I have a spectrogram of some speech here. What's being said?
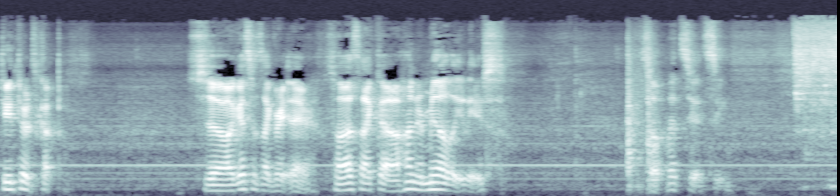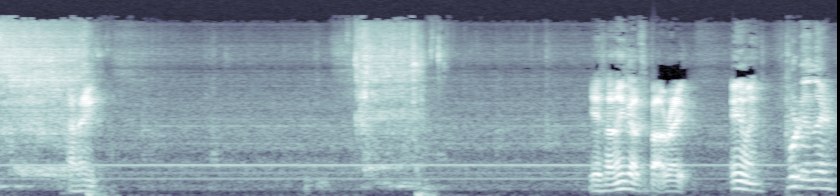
two thirds cup. So I guess it's like right there. So that's like a hundred milliliters. So let's see, let's see. I think Yes, I think that's about right. Anyway, put it in there.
